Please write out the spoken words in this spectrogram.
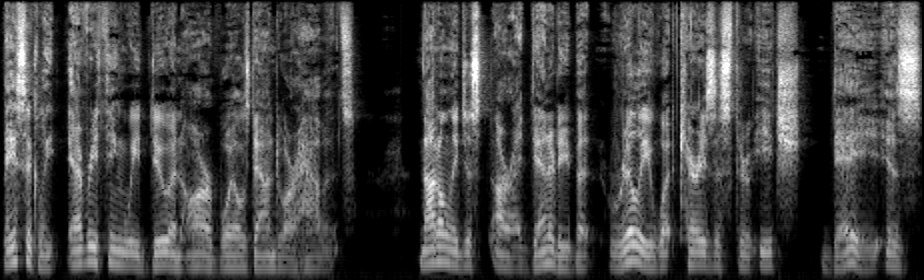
basically everything we do and are boils down to our habits not only just our identity, but really what carries us through each day is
